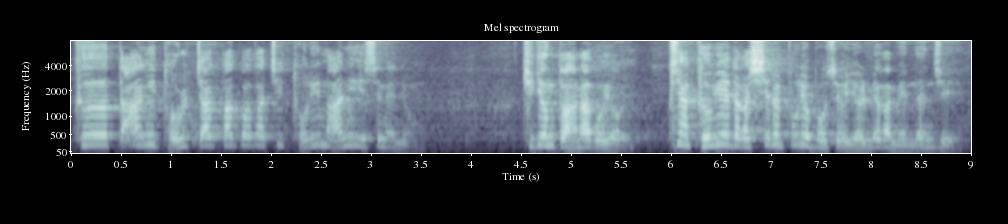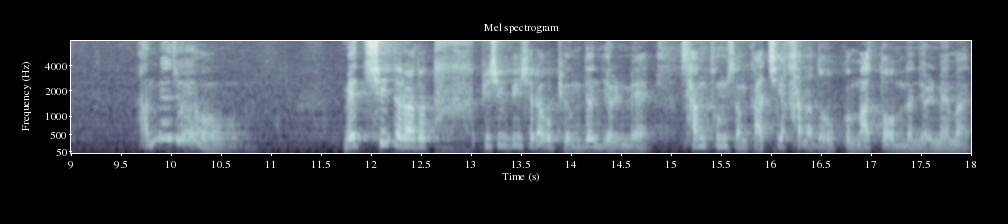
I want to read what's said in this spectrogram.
그 땅이 돌짝밭과 같이 돌이 많이 있으면요. 기경도 안 하고요. 그냥 그 위에다가 씨를 뿌려 보세요. 열매가 맺는지 안 맺어요. 맺히더라도 다 비실비실하고 병든 열매, 상품성 가치 하나도 없고 맛도 없는 열매만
